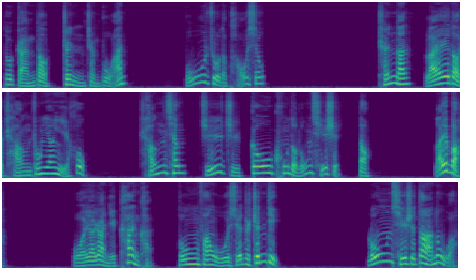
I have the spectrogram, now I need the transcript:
都感到阵阵不安，不住的咆哮。陈南来到场中央以后，长枪直指高空的龙骑士，道：“来吧，我要让你看看东方武学的真谛。”龙骑士大怒啊，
